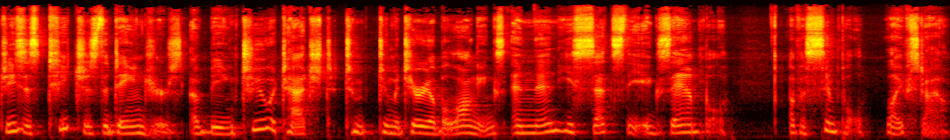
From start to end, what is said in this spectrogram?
Jesus teaches the dangers of being too attached to, to material belongings, and then he sets the example of a simple lifestyle.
